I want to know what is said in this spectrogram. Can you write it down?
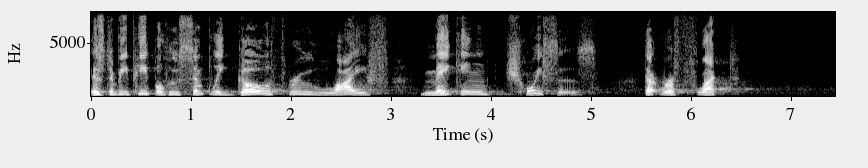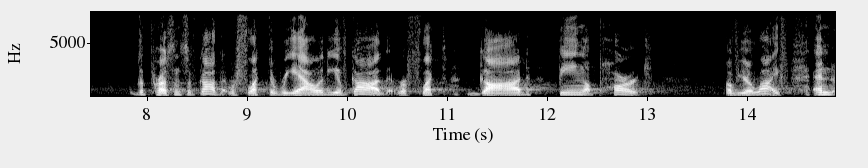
is to be people who simply go through life making choices that reflect the presence of God, that reflect the reality of God, that reflect God being a part of your life. And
